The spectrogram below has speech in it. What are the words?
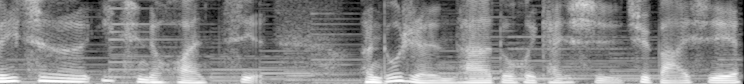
随着疫情的缓解，很多人他都会开始去把一些。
